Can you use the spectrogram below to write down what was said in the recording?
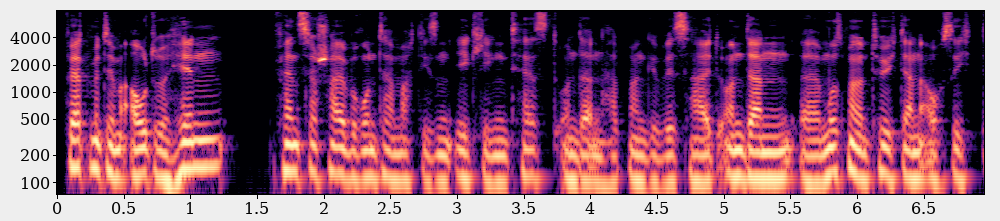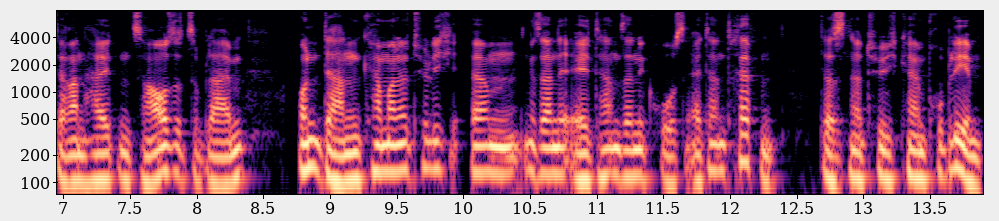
fährt mit dem Auto hin, Fensterscheibe runter, macht diesen ekligen Test und dann hat man Gewissheit. Und dann äh, muss man natürlich dann auch sich daran halten, zu Hause zu bleiben. Und dann kann man natürlich ähm, seine Eltern, seine Großeltern treffen. Das ist natürlich kein Problem.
